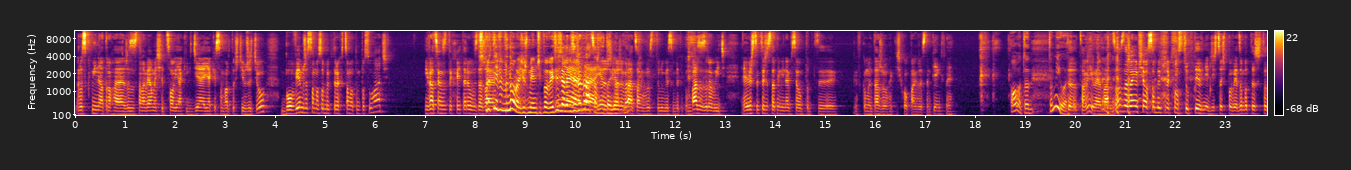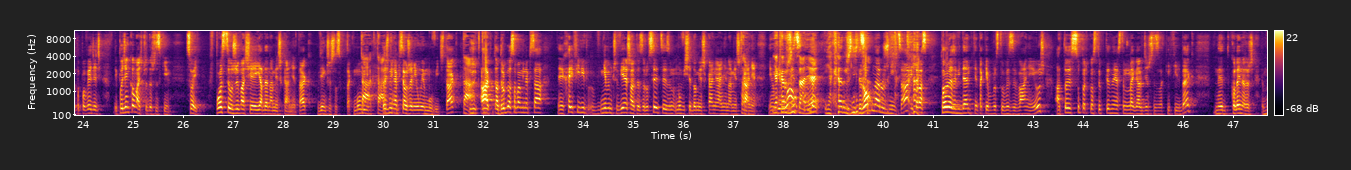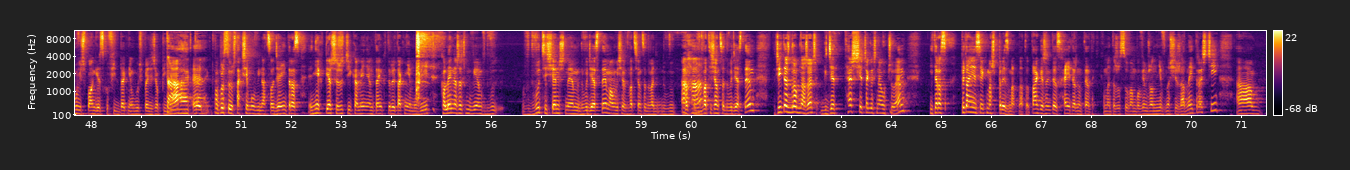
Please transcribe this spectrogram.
rozkmina trochę, że zastanawiamy się co, jak i gdzie, jakie są wartości w życiu, bo wiem, że są osoby, które chcą o tym posłuchać i wracając do tych hejterów zdarzają... Sprytnie wybrnąłeś, już miałem ci powiedzieć, ale Nie, widzę, że wracasz nie, do już, tego. już no. wracam, po prostu lubię sobie taką bazę zrobić. E, Wiesz co, ktoś ostatnio mi napisał pod, y, w komentarzu, jakiś chłopak, że jestem piękny. O, to, to miłe. To, to miłe bardzo. Zdarzają się osoby, które konstruktywnie gdzieś coś powiedzą, bo też chcę to powiedzieć i podziękować przede wszystkim. Słuchaj, w Polsce używa się jadę na mieszkanie, tak? Większość osób tak mówi. Tak, tak, Ktoś mi tak. napisał, że nie umiem mówić, tak? Tak, I, a, a druga osoba mi napisała, hej Filip, nie wiem czy wiesz, ale to jest rusycyzm, mówi się do mieszkania, a nie na mieszkanie. Ja Tak. Jaka mówię, wow, różnica, kurde, nie? Jaka różnica. Drobna różnica i teraz to jest ewidentnie takie po prostu wyzywanie już, a to jest super konstruktywne, jestem mega wdzięczny za taki feedback. Y, Kolejna rzecz, mówisz po angielsku feedback, nie mógłbyś powiedzieć opinia. Tak, E, tak, Po prostu już tak się mówi na co dzień. Teraz niech pierwszy rzuci kamieniem ten, który tak nie mówi. Kolejna rzecz mówiłem w, dwu, w 2020, a mówi się w, 2020, w, Aha. w 2020, czyli też drobna rzecz, gdzie też się czegoś nauczyłem. I teraz pytanie jest, jak masz pryzmat na to, tak? Jeżeli to jest hater, no to ja taki komentarz usuwam, bo wiem, że on nie wnosi żadnej treści,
